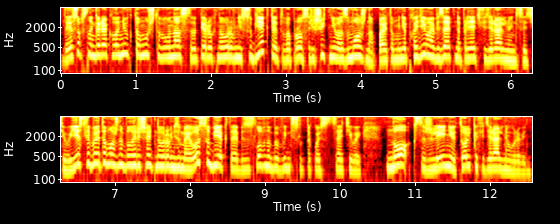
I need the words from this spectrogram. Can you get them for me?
Да я, собственно говоря, клоню к тому, чтобы у нас, во-первых, на уровне субъекта этот вопрос решить невозможно, поэтому необходимо обязательно принять федеральную инициативу. Если бы это можно было решать на уровне моего субъекта, я, безусловно, бы вынесла такой инициативой. Но, к сожалению, только федеральный уровень.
